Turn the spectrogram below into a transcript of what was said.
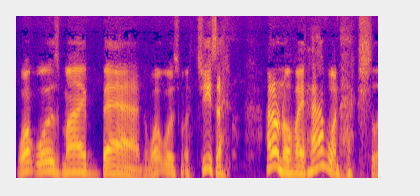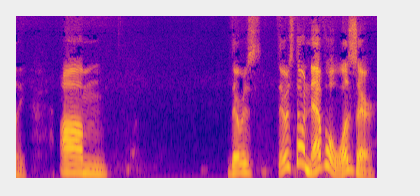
What was my bad? What was my? Jeez, I, I don't know if I have one actually. Um, there was there was no Neville, was there?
